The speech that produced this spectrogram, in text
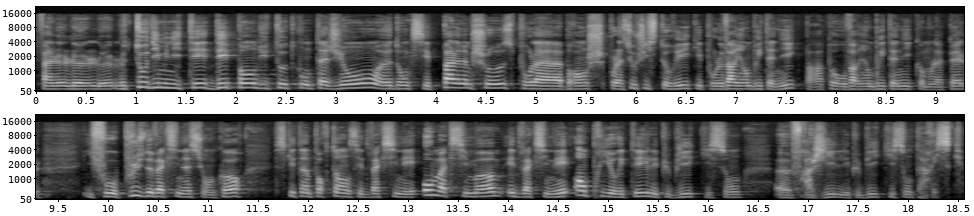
Enfin, le, taux d'immunité dépend du taux de contagion, euh, donc ce n'est pas la même chose pour la branche, pour la souche historique et pour le variant britannique. Par rapport au variant britannique, comme on l'appelle, il faut plus de vaccination encore. Ce qui est important, c'est de vacciner au maximum et de vacciner en priorité les publics qui sont euh, fragiles, les publics qui sont à risque.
